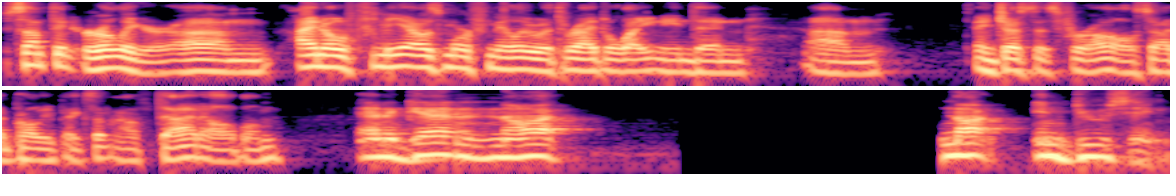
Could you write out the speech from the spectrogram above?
something earlier. Um, I know for me, I was more familiar with Ride the Lightning than um, And Justice for All, so I'd probably pick something off that album. and again not not inducing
